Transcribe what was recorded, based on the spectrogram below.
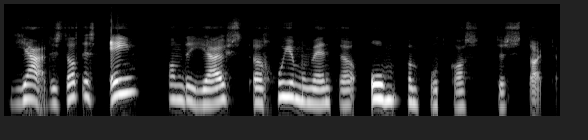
ja, dus dat is één van de juist uh, goede momenten om een podcast te starten.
